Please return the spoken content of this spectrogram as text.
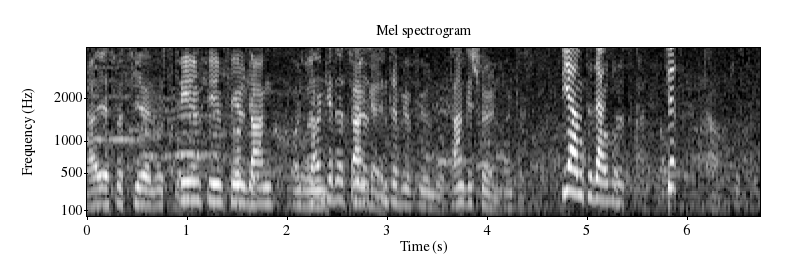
Ja, jetzt wird es hier lustig. Vielen, vielen, vielen okay. Dank. Und, und, danke, dass danke. wir das Interview führen durften. Dankeschön. Danke. Wir haben zu danken. Tschüss. Tschüss. Ciao. Tschüss.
